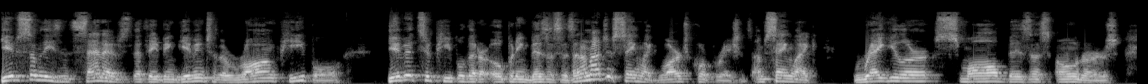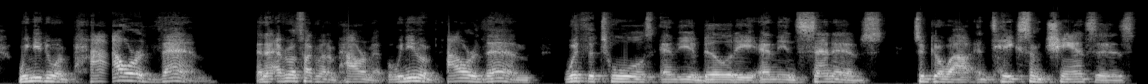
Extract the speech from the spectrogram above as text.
give some of these incentives that they've been giving to the wrong people. Give it to people that are opening businesses. And I'm not just saying like large corporations. I'm saying like regular small business owners. We need to empower them. And everyone's talking about empowerment, but we need to empower them with the tools and the ability and the incentives to go out and take some chances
